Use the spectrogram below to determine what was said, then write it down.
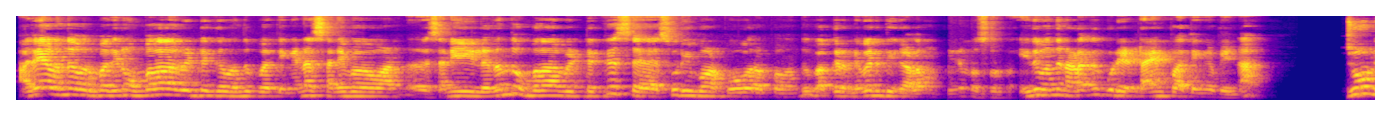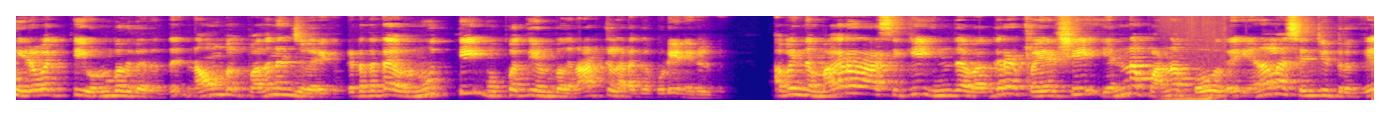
அதே வந்து அவர் பார்த்தீங்கன்னா ஒன்பதாம் வீட்டுக்கு வந்து பார்த்தீங்கன்னா சனி பகவான் சனியிலிருந்து ஒன்பதாம் வீட்டுக்கு ச- சூரிய பகவான் போகிறப்ப வந்து வக்கர நிவர்த்தி காலம் அப்படின்னு நம்ம சொல்றோம். இது வந்து நடக்கக்கூடிய டைம் பார்த்தீங்க அப்படின்னா ஜூன் இருபத்தி ஒன்பதுல இருந்து நவம்பர் பதினஞ்சு வரைக்கும் கிட்டத்தட்ட ஒரு நூத்தி முப்பத்தி ஒன்பது நாட்கள் நடக்கக்கூடிய நிகழ்வு. அப்ப இந்த மகர ராசிக்கு இந்த வக்ர பயிற்சி என்ன பண்ண போகுது என்னெல்லாம் செஞ்சுட்டு இருக்கு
